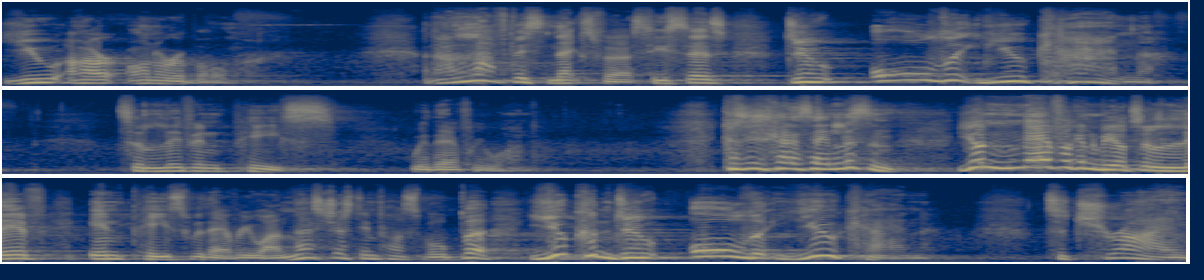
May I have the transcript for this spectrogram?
you are honorable. And I love this next verse. He says, Do all that you can to live in peace with everyone. Because he's kind of saying, listen, you're never going to be able to live in peace with everyone. That's just impossible. But you can do all that you can to try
